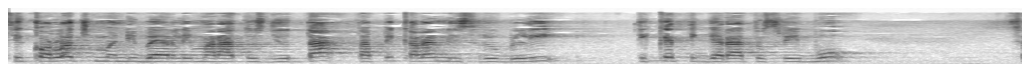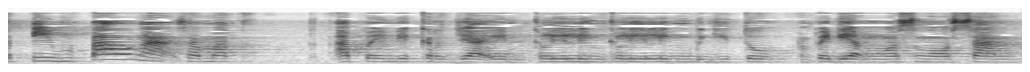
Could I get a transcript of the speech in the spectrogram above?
Si Korlo cuma dibayar 500 juta tapi kalian disuruh beli tiket 300 ribu. Setimpal nggak sama apa yang dikerjain keliling-keliling begitu sampai dia ngos-ngosan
